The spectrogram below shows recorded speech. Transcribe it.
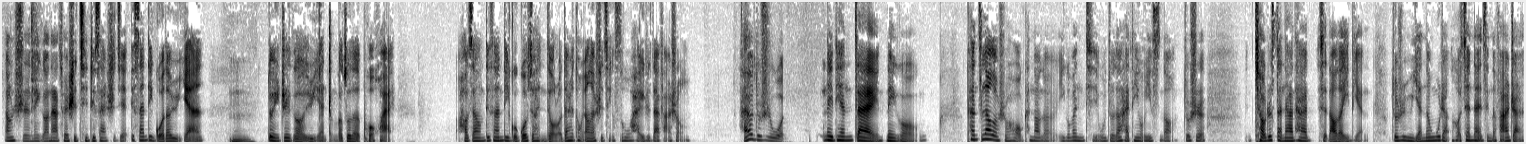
当时那个纳粹时期第三世界第三帝国的语言嗯对这个语言整个做的破坏。好像第三帝国过去很久了，但是同样的事情似乎还一直在发生。还有就是我那天在那个看资料的时候看到的一个问题，我觉得还挺有意思的，就是乔治斯坦纳他写到的一点，就是语言的污染和现代性的发展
